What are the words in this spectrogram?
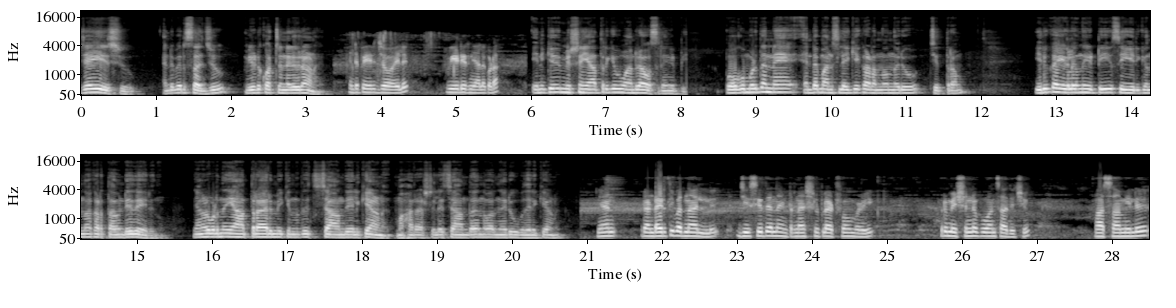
ജയ് യേശു എന്റെ പേര് സജു. വീട് കൊറ്റനല്ലൂരാണ്. എന്റെ പേര് ജോയൽ വീട് ഇരിഞ്ഞാലക്കുട. എനിക്ക് മിഷൻ യാത്രയ്ക്ക് പോകാനൊരു അവസരം കിട്ടി. പോകുമ്പോൾ തന്നെ എന്റെ മനസ്സിലേക്ക് കടന്നു വന്നൊരു ചിത്രം ഇരു കൈകളും നീട്ടി സ്വീകരിക്കുന്ന കർത്താവിന്റേതായിരുന്നു. ഞങ്ങൾ ഇവിടുന്ന് യാത്ര ആരംഭിക്കുന്നത് ചാന്തയിലേക്കാണ്. മഹാരാഷ്ട്രയിലെ ചാന്ത എന്ന് പറഞ്ഞ രൂപതയിലേക്കാണ്. ഞാൻ രണ്ടായിരത്തി പതിനാലിൽ ജി സി എന്ന ഇന്റർനാഷണൽ പ്ലാറ്റ്ഫോം വഴി ഒരു മിഷന് പോകാൻ സാധിച്ചു. ആസാമിൽ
